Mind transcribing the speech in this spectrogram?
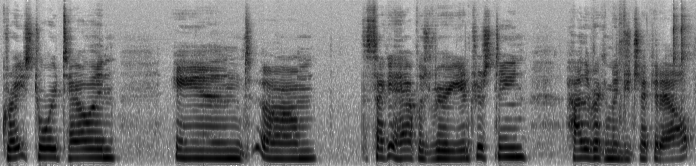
Great storytelling, and um, the second half was very interesting. Highly recommend you check it out.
